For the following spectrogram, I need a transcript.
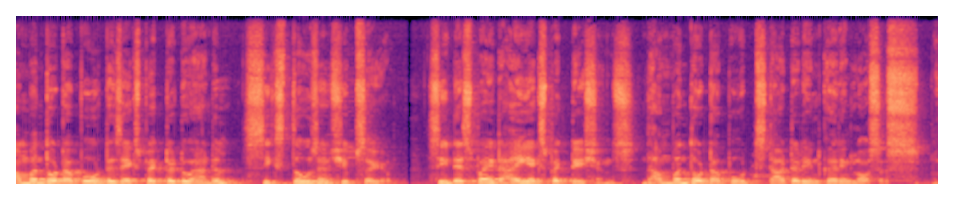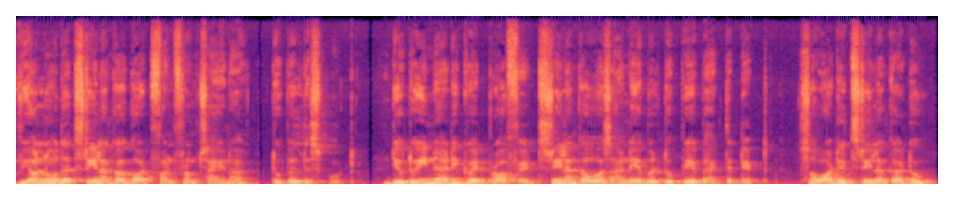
Hambantota port is expected to handle 6,000 ships a year. See, despite high expectations, the Hambantota port started incurring losses. We all know that Sri Lanka got fund from China to build this port. Due to inadequate profit, Sri Lanka was unable to pay back the debt. So, what did Sri Lanka do?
